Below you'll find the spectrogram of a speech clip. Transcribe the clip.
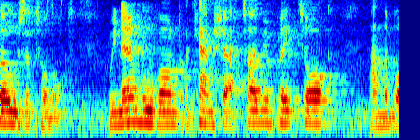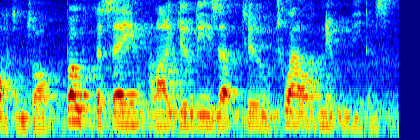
Those are torqued. We now move on to the camshaft timing plate torque and the bottom torque. Both the same and I do these up to 12 newton meters.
